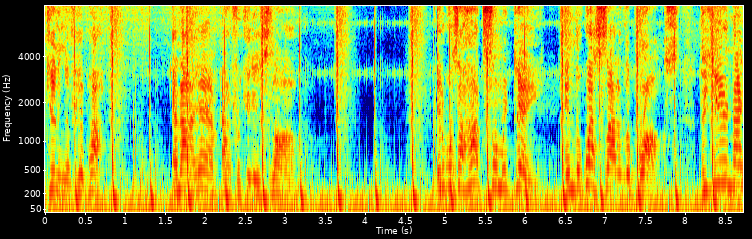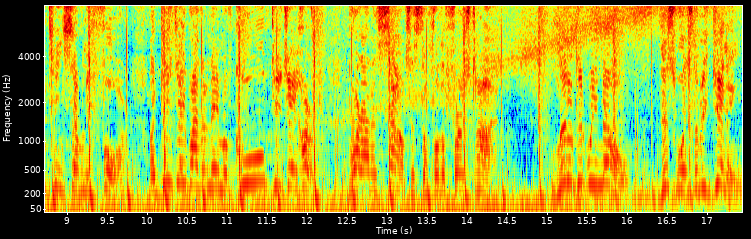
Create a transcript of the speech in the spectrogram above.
beginning of hip hop, and I am Afrika Islam. It was a hot summer day in the west side of the Bronx, the year 1974. A DJ by the name of Kool DJ Herc brought out his sound system for the first time. Little did we know, this was the beginning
